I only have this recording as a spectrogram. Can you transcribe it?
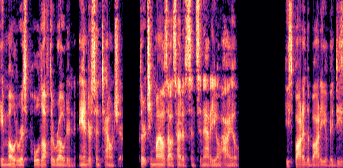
a motorist pulled off the road in Anderson Township, 13 miles outside of Cincinnati, Ohio. He spotted the body of a, de-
